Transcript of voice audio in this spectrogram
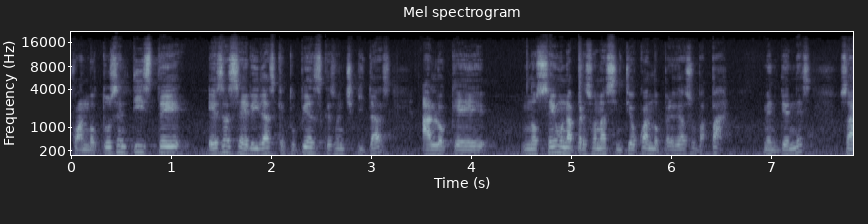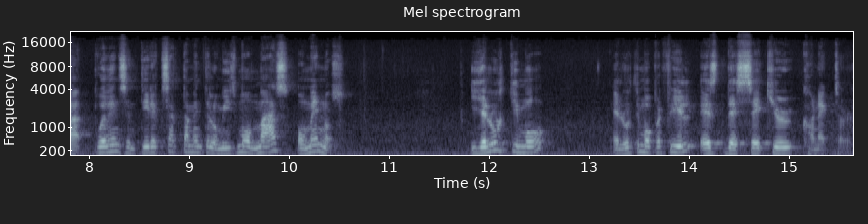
cuando tú sentiste esas heridas que tú piensas que son chiquitas a lo que, no sé, una persona sintió cuando perdió a su papá, ¿me entiendes? O sea, pueden sentir exactamente lo mismo, más o menos. Y el último, el último perfil es The Secure Connector,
